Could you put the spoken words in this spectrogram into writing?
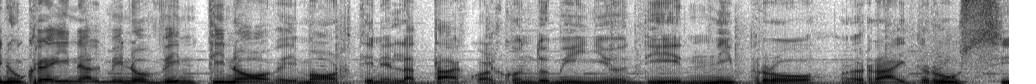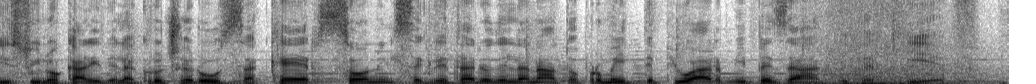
In Ucraina almeno 29 i morti nell'attacco al condominio di Dnipro Raid russi sui locali della Croce Rossa Kherson. Il segretario della Nato promette più armi pesanti per Kiev.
